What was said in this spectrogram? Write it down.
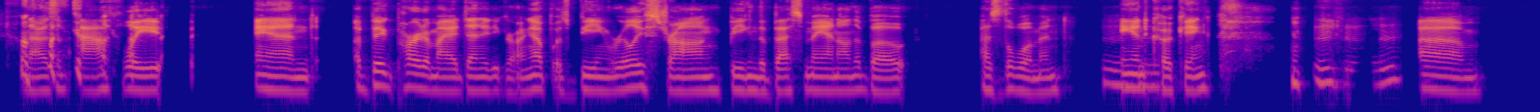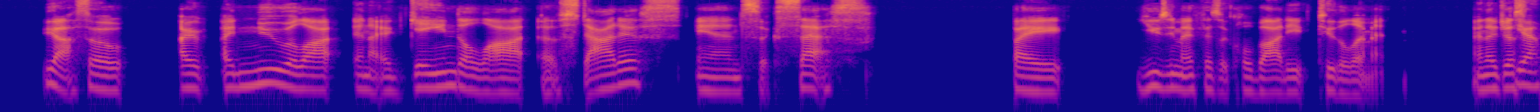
and I was an athlete. And a big part of my identity growing up was being really strong, being the best man on the boat as the woman mm-hmm. and cooking. mm-hmm. um, yeah. So I, I knew a lot and I gained a lot of status and success by using my physical body to the limit. And I just, yeah.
